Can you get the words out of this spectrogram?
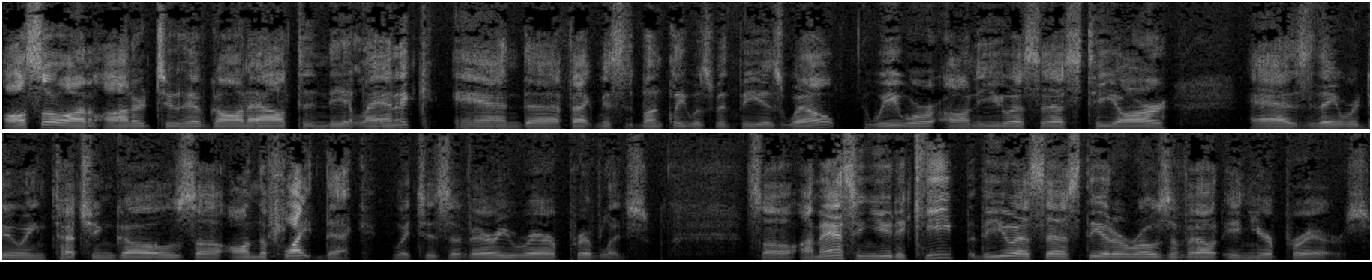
Also, I'm honored to have gone out in the Atlantic, and uh, in fact, Mrs. Bunkley was with me as well. We were on the USS TR as they were doing touch and goes uh, on the flight deck, which is a very rare privilege. So I'm asking you to keep the USS Theodore Roosevelt in your prayers.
